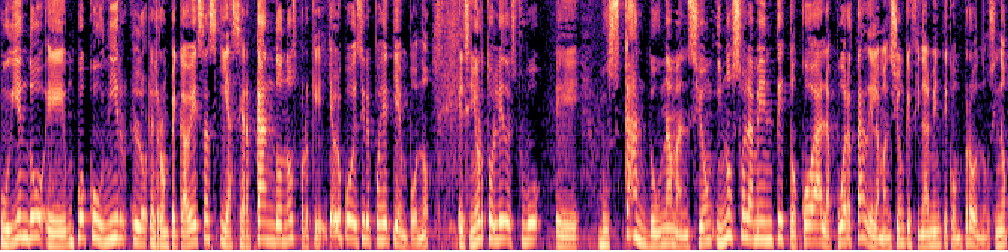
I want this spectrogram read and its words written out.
pudiendo eh, un poco unir el rompecabezas y acercándonos, porque ya lo puedo decir después de tiempo, ¿no? El señor Toledo estuvo eh, buscando una mansión y no solamente tocó a la puerta de la mansión que finalmente compró, ¿no? Sino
